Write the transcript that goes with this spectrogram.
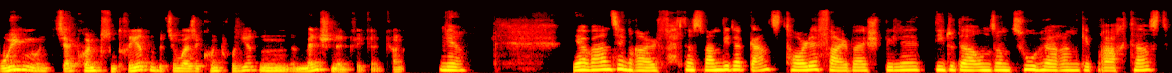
ruhigen und sehr konzentrierten bzw. kontrollierten Menschen entwickeln kann. Ja. Ja, Wahnsinn, Ralf. Das waren wieder ganz tolle Fallbeispiele, die du da unseren Zuhörern gebracht hast.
